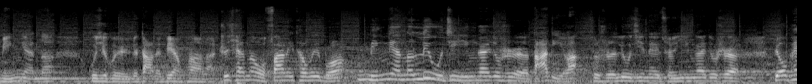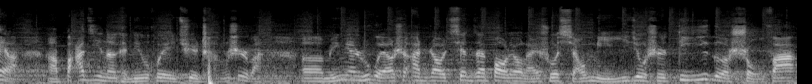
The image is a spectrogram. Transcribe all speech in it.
明年呢估计会有一个大的变化了。之前呢，我发了一条微博，明年的六 G 应该就是打底了，就是六 G 内存应该就是标配了啊，八 G 呢肯定会去尝试吧。呃，明年如果要是按照现在爆料来说，小米依旧是第一个首发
